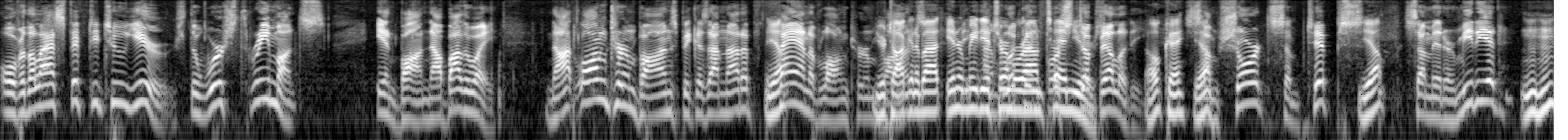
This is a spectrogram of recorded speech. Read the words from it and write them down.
over the last 52 years the worst three months in bond. Now, by the way, not long term bonds because I'm not a Yep. fan of long term You're talking about intermediate I'm term around for 10 years. stability. Okay, yep. Some short, some tips, Yep. some intermediate. Mm-hmm.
